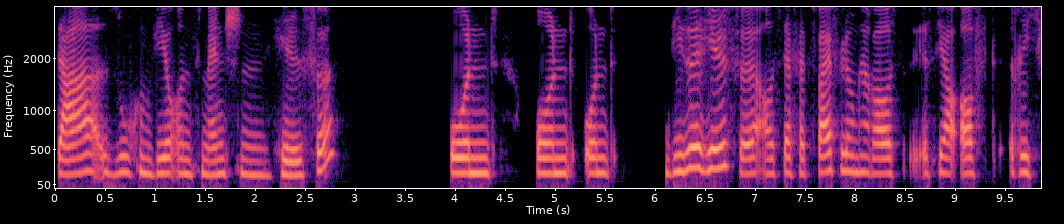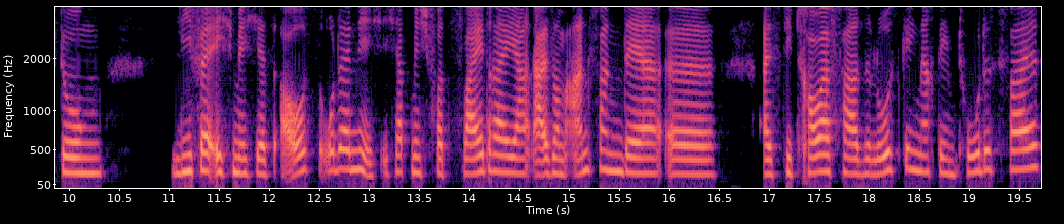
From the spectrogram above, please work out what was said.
da suchen wir uns Menschen Hilfe und, und, und diese Hilfe aus der Verzweiflung heraus ist ja oft Richtung, liefere ich mich jetzt aus oder nicht? Ich habe mich vor zwei, drei Jahren, also am Anfang der äh, als die Trauerphase losging nach dem Todesfall,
